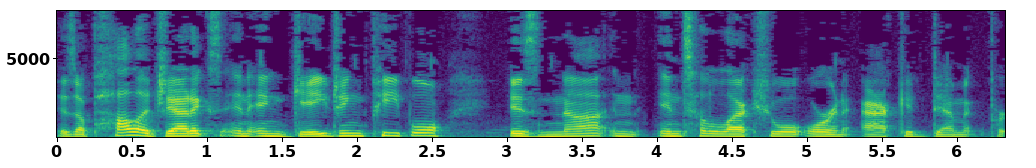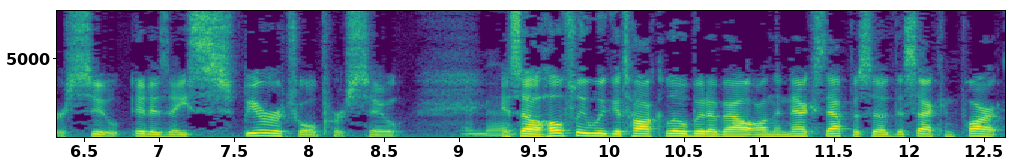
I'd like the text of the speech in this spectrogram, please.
is apologetics and engaging people is not an intellectual or an academic pursuit. It is a spiritual pursuit. Amen. And so hopefully we could talk a little bit about on the next episode, the second part,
